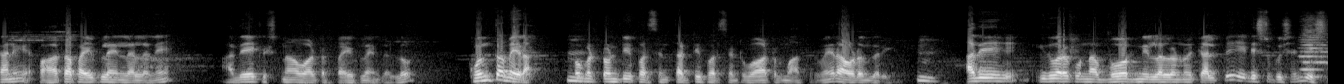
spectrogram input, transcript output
కానీ పాత పైప్ లైన్లలోనే అదే కృష్ణా వాటర్ పైప్ లైన్లలో కొంతమేర ఒక twenty percent thirty percent water మాత్రమే రావడం జరిగింది. అది ఇదివరకు ఉన్న బోర్ నీళ్ళలోనే కలిపి డిస్ట్రిబ్యూషన్ చేసి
